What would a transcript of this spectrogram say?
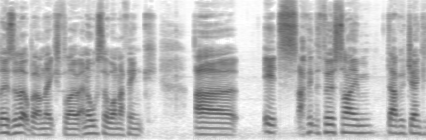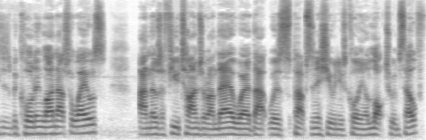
there's a little bit on Lake's flow, and also on I think uh, it's I think the first time David Jenkins has been calling lineouts for Wales, and there was a few times around there where that was perhaps an issue when he was calling a lot to himself,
